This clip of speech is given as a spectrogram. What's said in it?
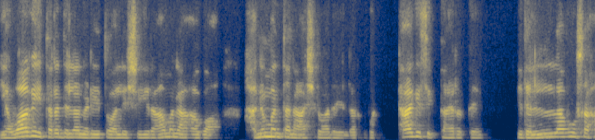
ಯಾವಾಗ ಈ ತರದೆಲ್ಲ ನಡೆಯುತ್ತೋ ಅಲ್ಲಿ ಶ್ರೀರಾಮನ ಹಾಗೂ ಹನುಮಂತನ ಆಶೀರ್ವಾದ ಎಲ್ಲರಿಗೂ ಒಟ್ಟಾಗಿ ಸಿಗ್ತಾ ಇರುತ್ತೆ. ಇದೆಲ್ಲವೂ ಸಹ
